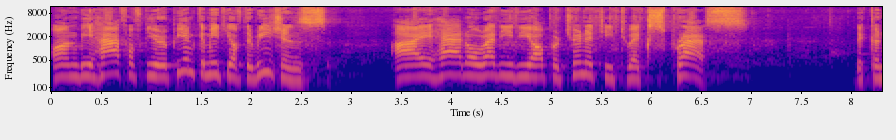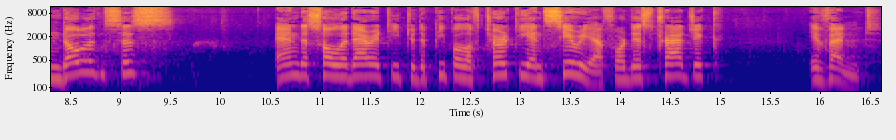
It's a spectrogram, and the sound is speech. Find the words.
On behalf of the European Committee of the Regions, I had already the opportunity to express the condolences and the solidarity to the people of Turkey and Syria for this tragic event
